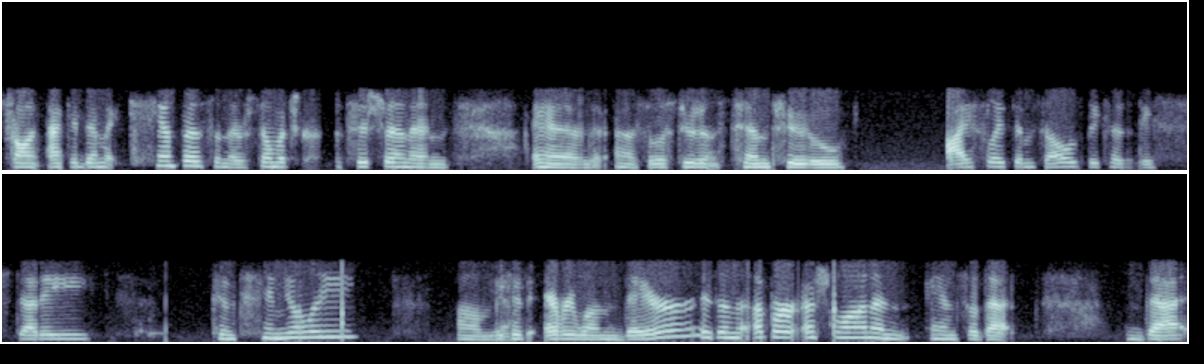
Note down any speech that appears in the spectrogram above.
strong academic campus, and there's so much competition, and and uh, so the students tend to isolate themselves because they study continually um, yeah. because everyone there is in the upper echelon, and and so that that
